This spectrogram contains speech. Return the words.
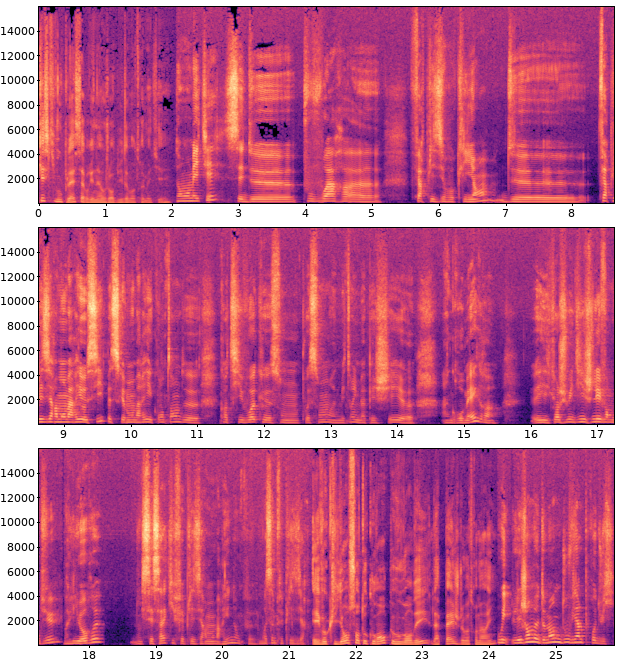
Qu'est-ce qui vous plaît, Sabrina, aujourd'hui dans votre métier? Dans mon métier, c'est de pouvoir euh, faire plaisir aux clients, de faire plaisir à mon mari aussi, parce que mon mari est content de quand il voit que son poisson, admettons, il m'a pêché euh, un gros maigre, et quand je lui dis je l'ai vendu, bah, il est heureux. Donc c'est ça qui fait plaisir à mon mari, donc euh, moi ça me fait plaisir. Et vos clients sont au courant que vous vendez la pêche de votre mari? Oui, les gens me demandent d'où vient le produit.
